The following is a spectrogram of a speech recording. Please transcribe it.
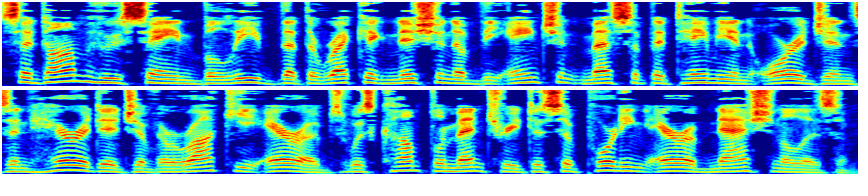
Saddam Hussein believed that the recognition of the ancient Mesopotamian origins and heritage of Iraqi Arabs was complementary to supporting Arab nationalism.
